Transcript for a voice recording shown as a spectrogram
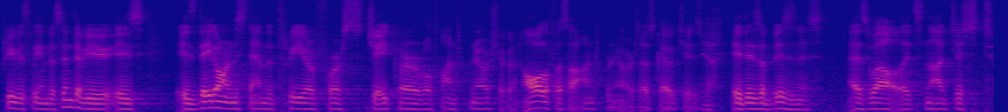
previously in this interview, is is they don't understand the three-year first J curve of entrepreneurship, and all of us are entrepreneurs as coaches. Yeah. It is a business as well. It's not just,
